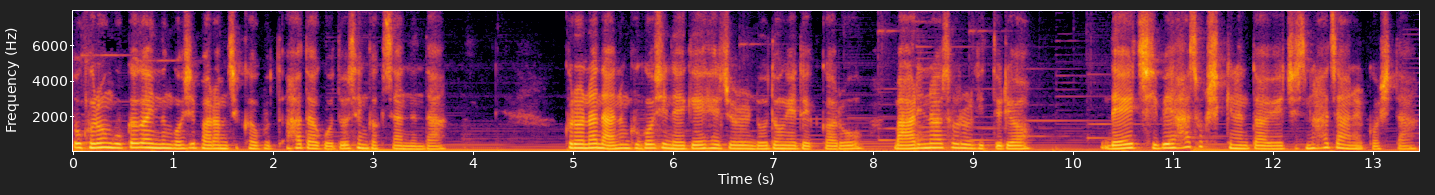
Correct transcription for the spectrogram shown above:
또 그런 국가가 있는 것이 바람직하다고도 생각지 않는다. 그러나 나는 그것이 내게 해줄 노동의 대가로 말이나 소를 깃들여 내 집에 하속시키는 따위의 짓은 하지 않을 것이다.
